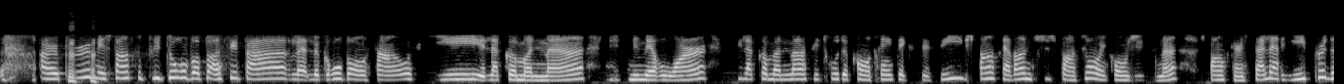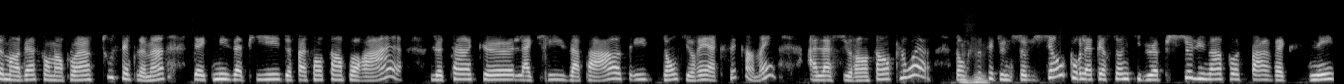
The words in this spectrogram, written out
un peu, mais je pense que plutôt on va passer par le, gros bon sens qui est l'accommodement numéro un. Si l'accommodement, c'est trop de contraintes excessives, je pense qu'avant une suspension ou un congédiement, je pense qu'un salarié peut demander à son employeur tout simplement d'être mis à pied de façon temporaire le temps que la crise passe et donc il y aurait accès quand même à l'assurance emploi. Donc ça, mhm. c'est une solution pour la personne qui veut absolument pas se faire vacciner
